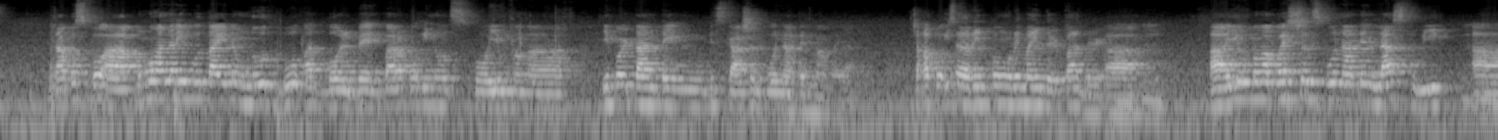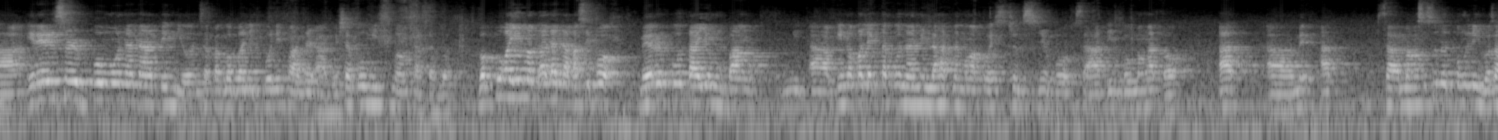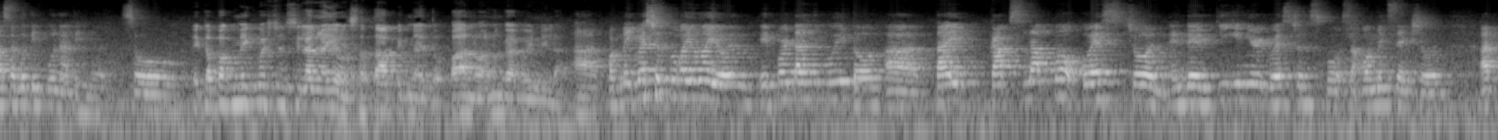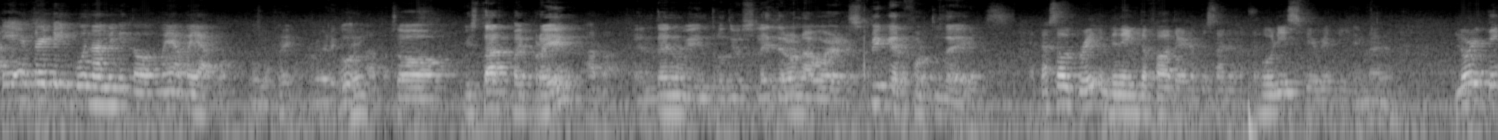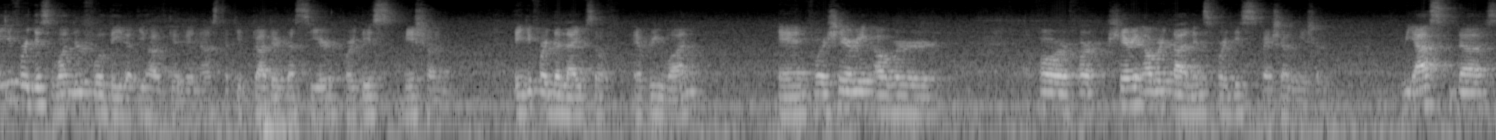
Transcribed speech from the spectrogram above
Tapos po, ah, kumuha na rin po tayo ng notebook at ballpen para po i-notes po yung mga importanteng discussion po natin mamaya. Tsaka po isa rin pong reminder, Father, ah, Mhm. ah, yung mga questions po natin last week, ah, i-reserve po muna natin yon sa pagbabalik po ni Father Abe. Siya po mismo ang sasagot. Huwag po kayong mag-alala kasi po, meron po tayong bank. Uh, kinokolekta po namin lahat ng mga questions nyo po sa atin po mga to. At, may- at sa mga susunod pong linggo, sasagutin po natin yon. So, Eh kapag may question sila ngayon sa topic na ito, paano? Anong gagawin nila? Ah, pag may question po kayo ngayon, importante po ito, ah, type caps lock po, question, and then key in your questions po sa comment section at i-entertain po namin ito maya-maya po. Okay, very good. Okay. So, we start by praying Apa. and then we introduce later on our speaker for today. Let us all pray in the name of the Father, and of the Son, and of the Holy Spirit. Amen. Lord, thank you for this wonderful day that you have given us, that you've gathered us here for this mission. Thank you for the lives of everyone and for sharing our for for sharing our talents for this special mission. We ask the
